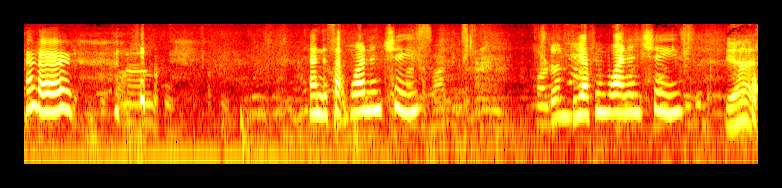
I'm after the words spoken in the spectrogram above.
Hello. And is that wine and cheese? Pardon? You having wine and cheese? Yes.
